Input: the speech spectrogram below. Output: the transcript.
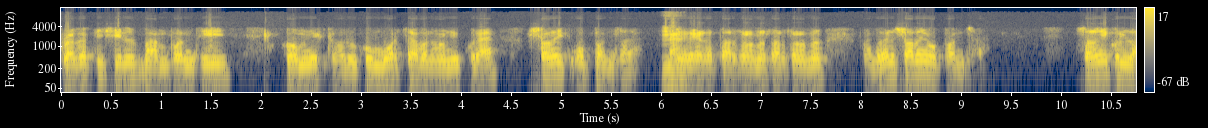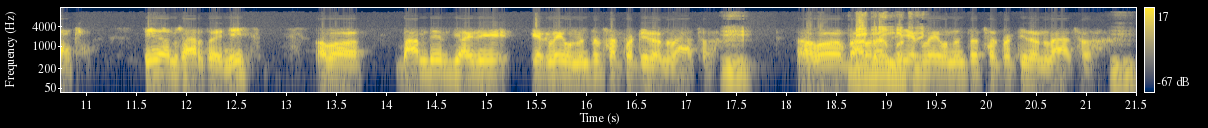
प्रगतिशील वामपन्थी कम्युनिस्टहरूको मोर्चा बनाउने कुरा सधैँ ओपन छ। काङ्ग्रेसलाई तर्साउन तर्साउन भन्दा पनि सधैँ ओपन छ। सधैँ खुल्ला छ। त्यही अनुसार चाहिँ नि अब वामदेवजी अहिले एक्लै हुनुहुन्छ छटपटिरहनु भएको छ। अब बाबुराम। एक्लै हुनुहुन्छ छटपटिरहनु भएको छ।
